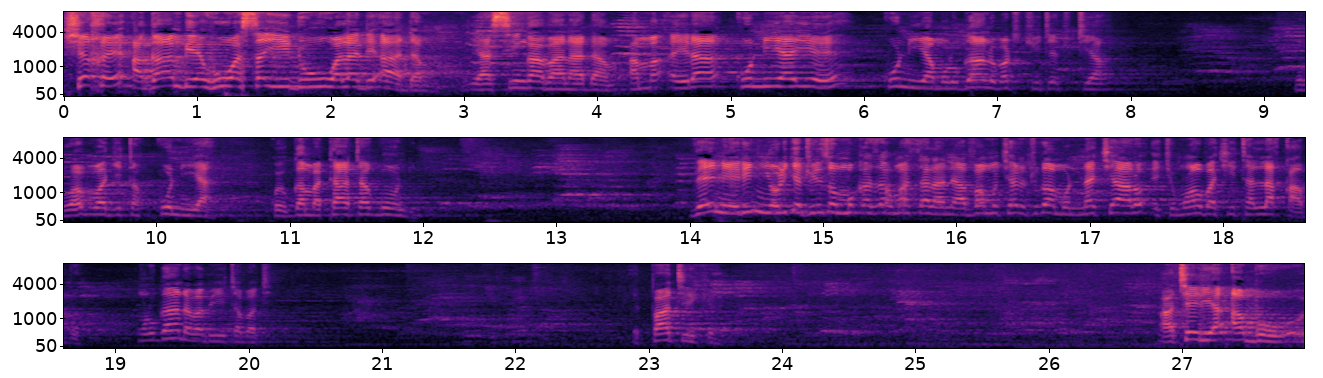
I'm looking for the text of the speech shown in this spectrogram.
shekhe agambye huwa sayidu waladi adamu yasinga abaana adamu era kuniya ye kuniya mu luganda batukiyite tutya? Mu lwabu bagita kuniya. Kwegamba taata gundi. Then erinnya oli gyetuyinza omukaza mathalan ava mukyalo tugamba munakyalo ekyo mwawo bakiyita lakabu. Mu luganda babiyita bati? Epatike ate erya abu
